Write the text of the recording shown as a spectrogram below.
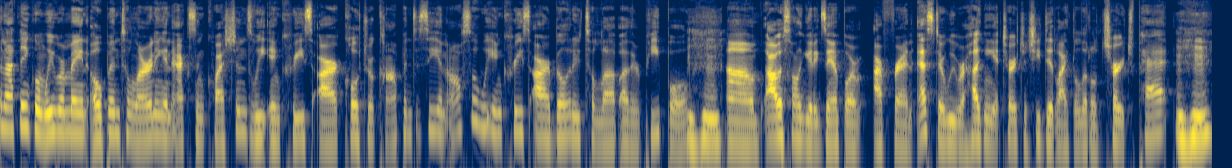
and I think when we remain open to learning and asking questions, we increase our cultural competency and also we increase our ability to love other people. Mm-hmm. Um, I was telling you an example of our friend Esther. We were hugging at church and she did like the little church pat. Mm-hmm.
